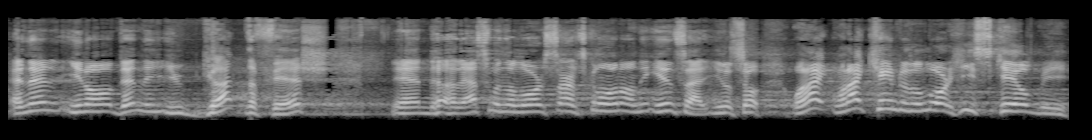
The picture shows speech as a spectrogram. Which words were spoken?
And then, you know, then you gut the fish and uh, that's when the Lord starts going on the inside. You know, so when I when I came to the Lord, He scaled me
